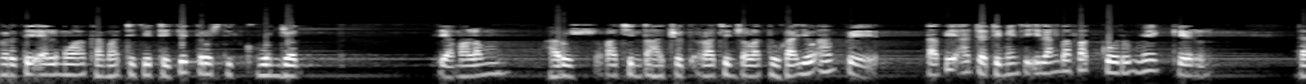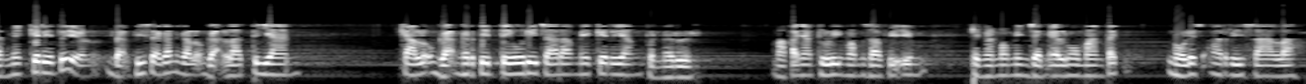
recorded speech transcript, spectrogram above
ngerti ilmu agama dikit-dikit terus digunjot tiap malam harus rajin tahajud, rajin sholat duha, yo ape. Tapi ada dimensi hilang tafakur, mikir. Dan mikir itu ya ndak bisa kan kalau nggak latihan. Kalau nggak ngerti teori cara mikir yang benar. Makanya dulu Imam Syafi'i dengan meminjam ilmu mantek nulis arisalah.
